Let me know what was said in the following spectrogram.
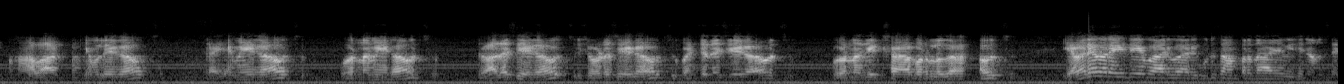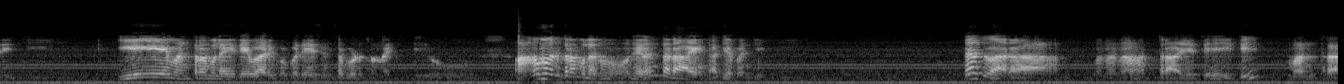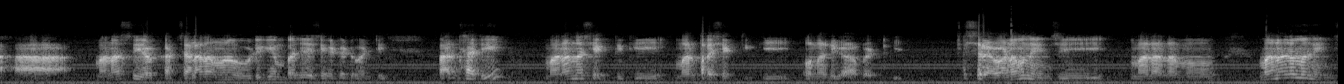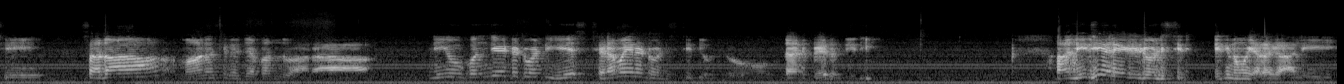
మహావాక్యములే కావచ్చు త్రయమే కావచ్చు పూర్ణమే కావచ్చు ద్వాదశే కావచ్చు షోడశే కావచ్చు పంచదశే కావచ్చు పూర్ణ దీక్షాపరులు కావచ్చు ఎవరెవరైతే వారి వారి గురు సాంప్రదాయ విధిని అనుసరించి ఏ ఏ మంత్రములైతే వారికి ఉపదేశించబడుతుంది ఆ మంత్రములను నిరంతరాయంగా జపం చేయి. తద్వారా మననాత్రాయతే ఇది మంత్ర. మనస్సు యొక్క చలనమును ఉడిగింపజేసేటటువంటి పద్ధతి మనన శక్తికి మంత్రశక్తికి ఉన్నది కాబట్టి. శ్రవణం నుంచి మననము మననము నుంచి సదా మానసిక జపం ద్వారా నీవు పొందేటటువంటి ఏ స్థిరమైనటువంటి దాని పేరు నిధి. ఆ నిధి అనేటటువంటి స్థితికి నువ్వు ఎదగాలి.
